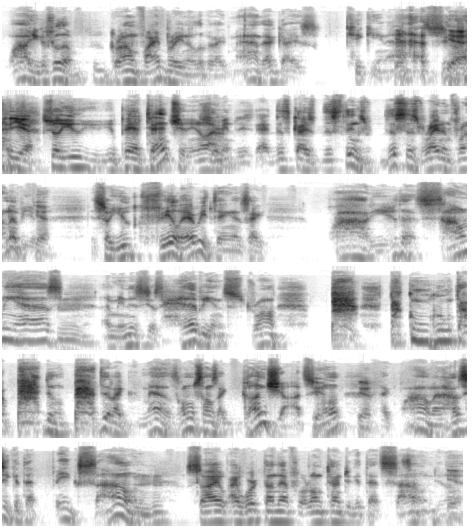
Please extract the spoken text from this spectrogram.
wow, you can feel the ground vibrating a little bit. Like, man, that guy's kicking ass. Yeah, know? yeah. So you you pay attention. You know, I mean, this- this guy's this thing's this is right in front of you. Yeah. So you feel everything. It's like, wow, do you hear that sound he has? Mm. I mean, it's just heavy and strong. Pa, ta, gung, gung, ta, pa, dum, pa, dum. Like, man, it almost sounds like gunshots, you Yeah, know? yeah. Like, wow, man, how does he get that big sound? Mm-hmm. So I, I worked on that for a long time to get that sound, you know? Yeah.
